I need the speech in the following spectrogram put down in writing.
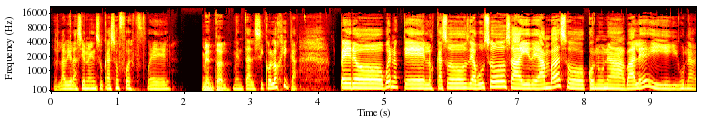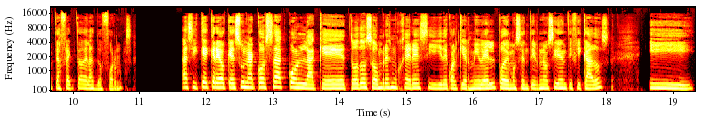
la violación en su caso fue, fue mental. mental, psicológica. Pero bueno, que en los casos de abusos hay de ambas o con una vale y una te afecta de las dos formas. Así que creo que es una cosa con la que todos, hombres, mujeres y de cualquier nivel, podemos sentirnos identificados y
